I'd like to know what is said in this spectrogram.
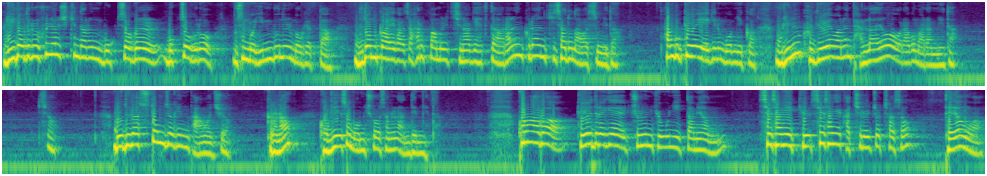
리더들을 훈련시킨다는 목적을, 목적으로 무슨 뭐 인분을 먹였다. 무덤가에 가서 하룻밤을 지나게 했다라는 그러한 기사도 나왔습니다. 한국교회 얘기는 뭡니까? 우리는 그 교회와는 달라요. 라고 말합니다. 그렇죠? 모두 다 수동적인 방어죠. 그러나 거기에서 멈추어서는 안 됩니다. 코로나가 교회들에게 주는 교훈이 있다면 세상의, 세상의 가치를 쫓아서 대형화,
